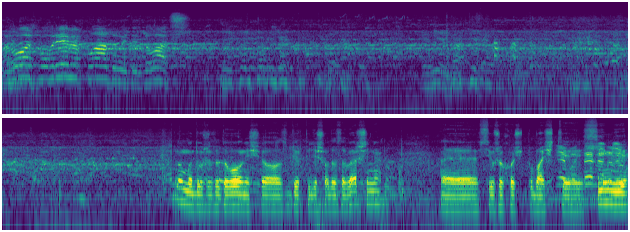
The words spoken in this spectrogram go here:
Хорош, во время вкладывайтесь, давай. Ну, ми дуже задоволені, що збір підійшов до завершення. Е, Всі вже хочуть побачити сім'ї,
